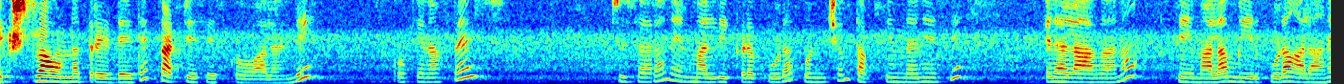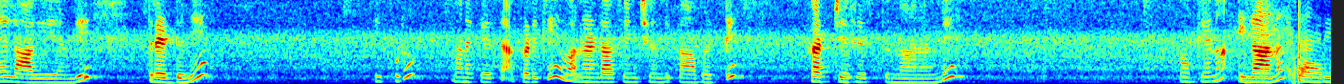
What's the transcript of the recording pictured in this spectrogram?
ఎక్స్ట్రా ఉన్న థ్రెడ్ అయితే కట్ చేసేసుకోవాలండి. ఓకేనా ఫ్రెండ్స్? చూసారా? నేను మళ్ళీ ఇక్కడ కూడా కొంచెం తప్పిందనేసి ఇలా లాగానో. సేమ్ అలా మీరు కూడా అలానే లాగేయండి థ్రెడ్ని ఇప్పుడు మనకైతే అక్కడికి వన్ అండ్ హాఫ్ ఇంచ్ ఉంది కాబట్టి కట్ చేసేస్తున్నానండి. ఓకేనా? ఇలాన? శారీ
